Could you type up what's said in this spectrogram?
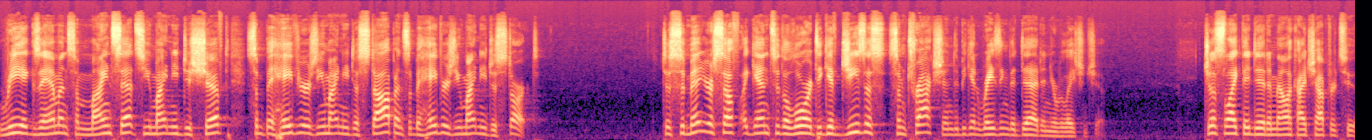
re examine, some mindsets you might need to shift, some behaviors you might need to stop, and some behaviors you might need to start to submit yourself again to the Lord, to give Jesus some traction to begin raising the dead in your relationship. Just like they did in Malachi chapter 2.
